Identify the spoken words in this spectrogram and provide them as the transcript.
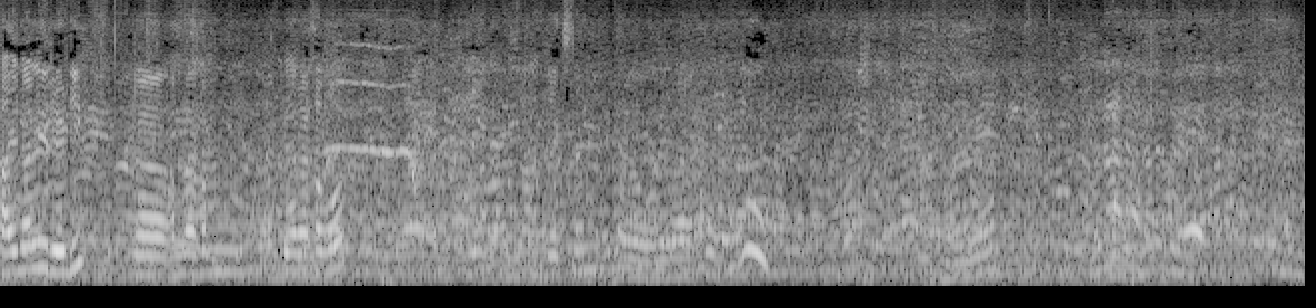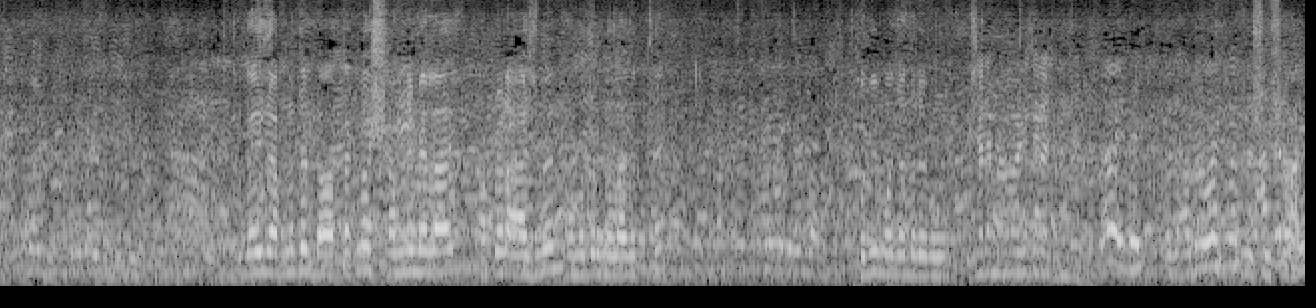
ফাইনালি রেডি। আমরা এখন পেয়ারা খাব। দেখছেন গাইজ আপনাদের দাওয়াত থাকলেও সামনে মেলায়। আপনারা আসবেন আমাদের মেলা দেখতে। খুবই মজাদার এবং সুস্বাদু।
